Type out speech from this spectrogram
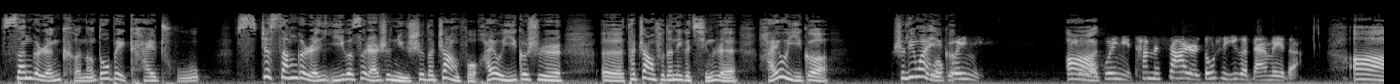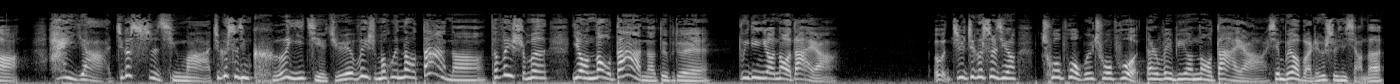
三个人可能都被开除。这三个人，一个自然是女士的丈夫，还有一个是呃她丈夫的那个情人，还有一个是另外一个我闺女，啊我闺女，他们仨人都是一个单位的。啊，哎呀，这个事情嘛，这个事情可以解决，为什么会闹大呢？他为什么要闹大呢？对不对？不一定要闹大呀。呃，就这个事情戳破归戳破，但是未必要闹大呀。先不要把这个事情想的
